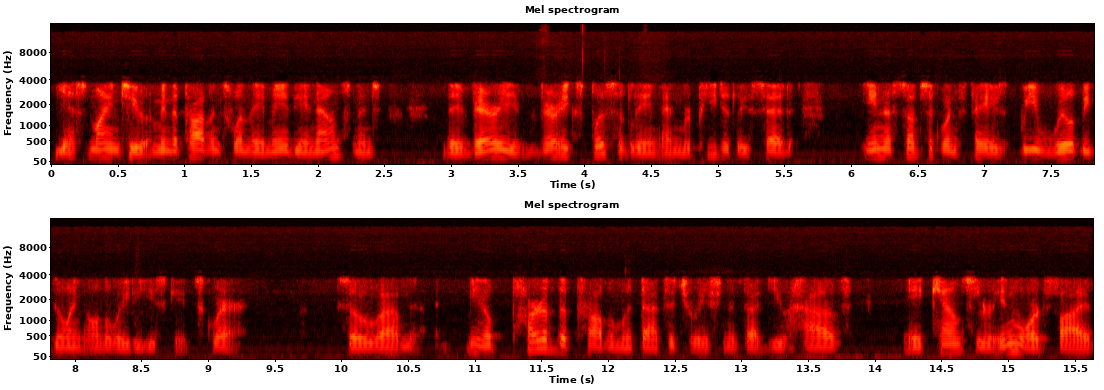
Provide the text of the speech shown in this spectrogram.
Yes, mine too. I mean, the province, when they made the announcement, they very, very explicitly and repeatedly said, in a subsequent phase, we will be going all the way to Eastgate Square. So, um, you know, part of the problem with that situation is that you have a councillor in Ward 5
